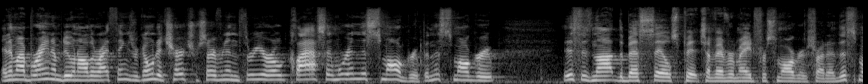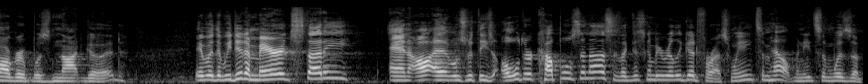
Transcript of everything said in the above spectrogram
And in my brain, I'm doing all the right things. We're going to church. We're serving in the three-year-old class, and we're in this small group. In this small group, this is not the best sales pitch I've ever made for small groups right now. This small group was not good. It was, we did a marriage study, and, all, and, it was with these older couples than us. It's like, this is going to be really good for us. We need some help. We need some wisdom.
